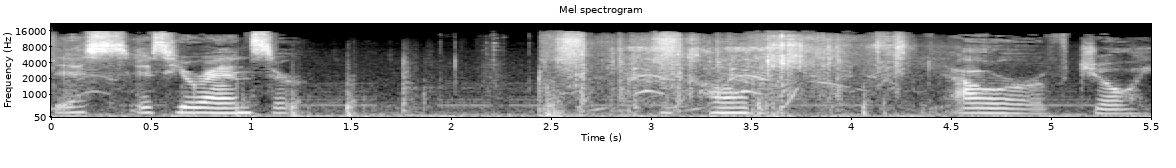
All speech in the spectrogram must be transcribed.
This is your answer. We called it the hour of joy.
